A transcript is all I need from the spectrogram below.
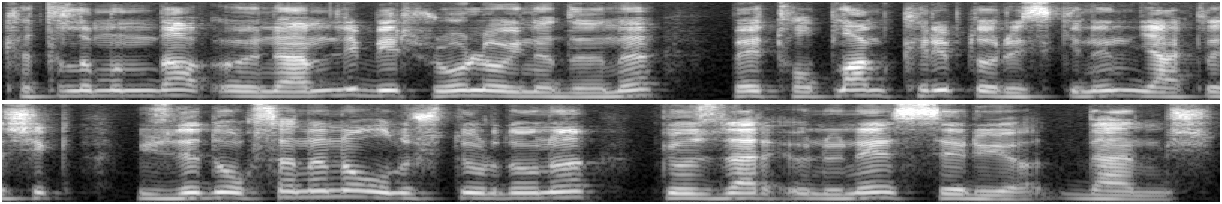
katılımında önemli bir rol oynadığını ve toplam kripto riskinin yaklaşık %90'ını oluşturduğunu gözler önüne seriyor denmiş.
